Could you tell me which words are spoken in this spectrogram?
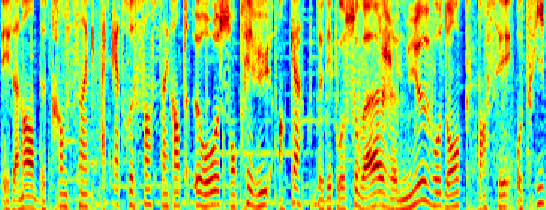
Des amendes de 35 à 450 euros sont prévues en cas de dépôt sauvage. Mieux vaut donc penser au tri.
